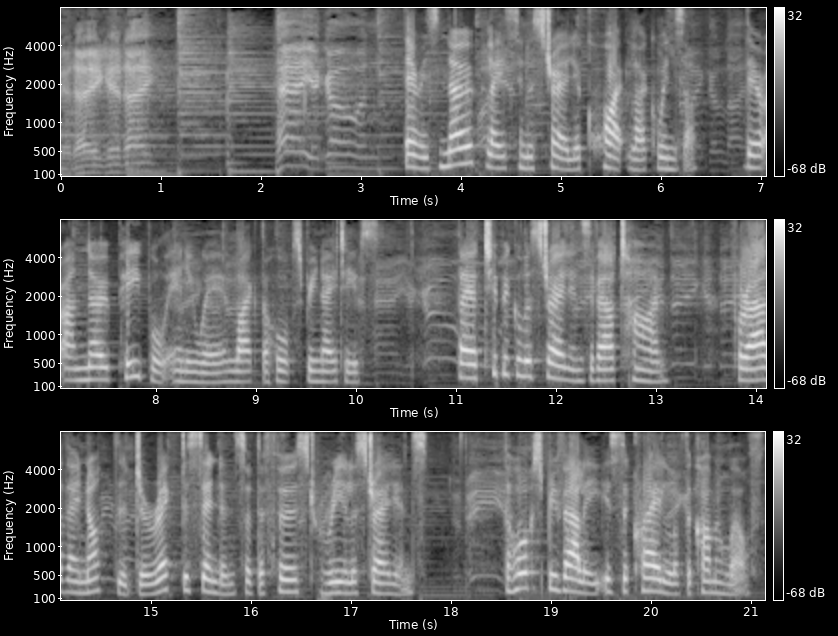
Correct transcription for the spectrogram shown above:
G'day, g'day. How you going? There is no place in Australia quite like Windsor. There are no people anywhere like the Hawkesbury natives. They are typical Australians of our time, for are they not the direct descendants of the first real Australians? The Hawkesbury Valley is the cradle of the Commonwealth,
